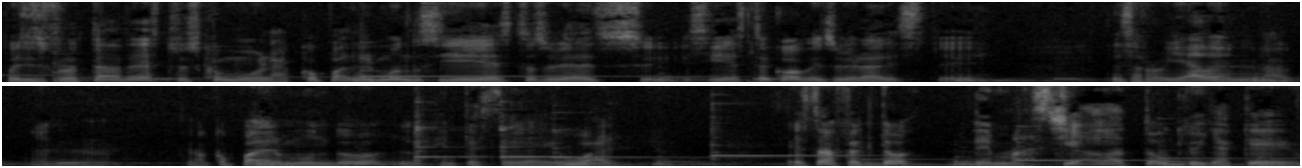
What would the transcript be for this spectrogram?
pues disfrutar de esto. Es como la Copa del Mundo. Si esto hubiera, si, este COVID se hubiera este, desarrollado en la, la, Copa del Mundo, la gente estaría igual. Esto afectó demasiado a Tokio, ya que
